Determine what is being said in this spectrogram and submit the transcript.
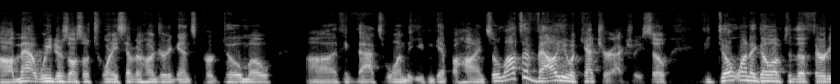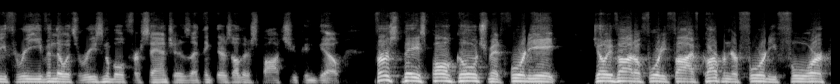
Uh, Matt Wieters also 2,700 against Perdomo. Uh, I think that's one that you can get behind. So lots of value at catcher, actually. So if you don't want to go up to the 33, even though it's reasonable for Sanchez, I think there's other spots you can go. First base, Paul Goldschmidt, 48. Joey Votto, 45. Carpenter, 44.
